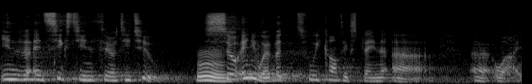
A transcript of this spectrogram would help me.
in, in 1632. Mm. So anyway, but we can't explain uh, uh, why.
